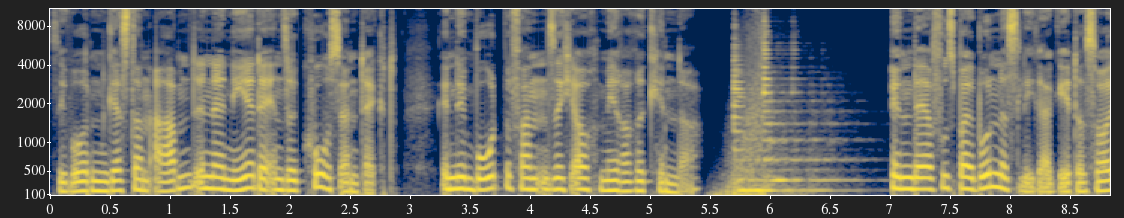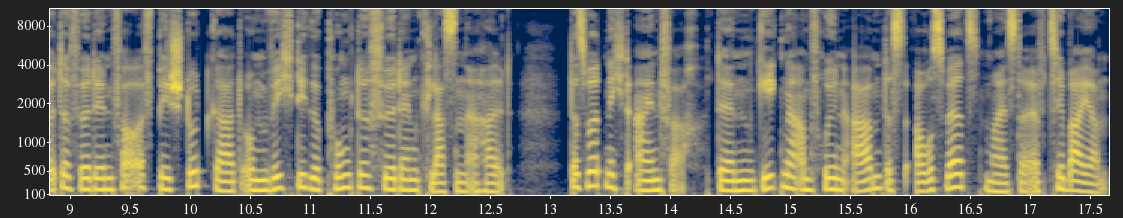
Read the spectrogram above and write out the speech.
Sie wurden gestern Abend in der Nähe der Insel Kos entdeckt. In dem Boot befanden sich auch mehrere Kinder. In der Fußball-Bundesliga geht es heute für den VfB Stuttgart um wichtige Punkte für den Klassenerhalt. Das wird nicht einfach, denn Gegner am frühen Abend ist auswärts Meister FC Bayern.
